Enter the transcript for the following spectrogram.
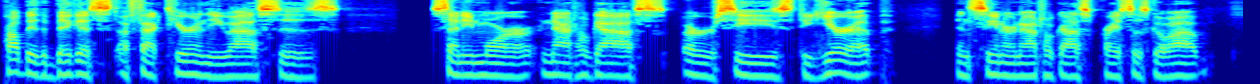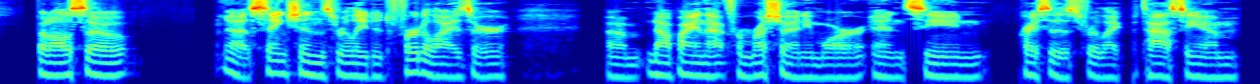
probably the biggest effect here in the U.S. is sending more natural gas overseas to Europe and seeing our natural gas prices go up, but also uh, sanctions related to fertilizer. Um, not buying that from Russia anymore and seeing prices for like potassium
